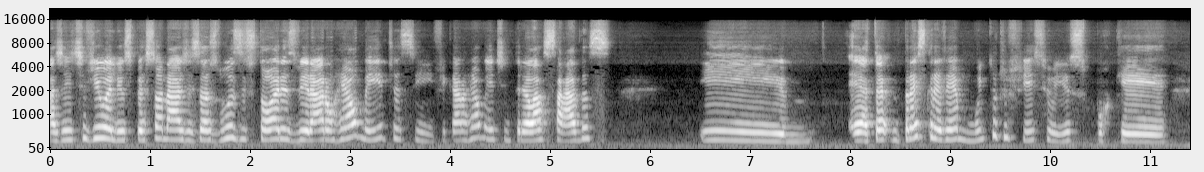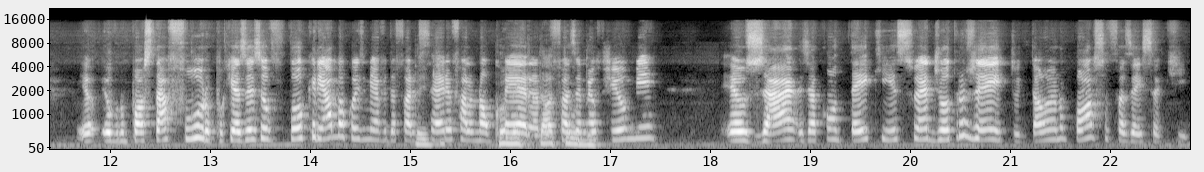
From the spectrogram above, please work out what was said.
a gente viu ali os personagens, as duas histórias viraram realmente assim, ficaram realmente entrelaçadas. E é até para escrever é muito difícil isso, porque eu, eu não posso dar furo, porque às vezes eu vou criar uma coisa em minha vida fora de série, eu falo, não, pera, vou fazer tudo. meu filme, eu já, já contei que isso é de outro jeito, então eu não posso fazer isso aqui.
